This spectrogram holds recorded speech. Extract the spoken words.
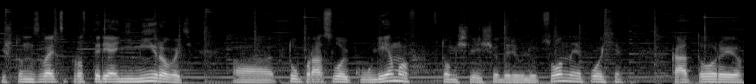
и, что называется, просто реанимировать э, ту прослойку улемов, в том числе еще до революционной эпохи, которые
